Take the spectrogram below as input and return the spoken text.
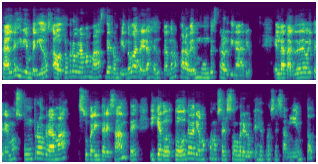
tardes y bienvenidos a otro programa más de Rompiendo Barreras, educándonos para ver un mundo extraordinario. En la tarde de hoy tenemos un programa súper interesante y que todos deberíamos conocer sobre lo que es el procesamiento,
